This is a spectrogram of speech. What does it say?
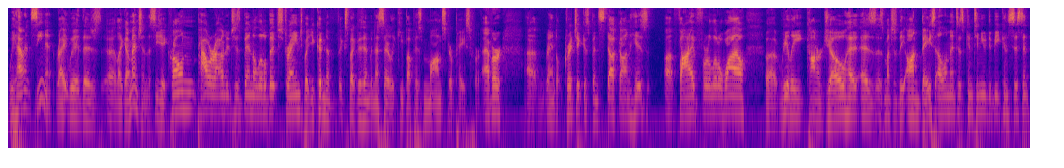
we haven't seen it, right? We, there's, uh, like I mentioned, the CJ Cron power outage has been a little bit strange, but you couldn't have expected him to necessarily keep up his monster pace forever. Uh, Randal Grichuk has been stuck on his uh, five for a little while. Uh, really, Connor Joe has, as as much as the on base element has continued to be consistent.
